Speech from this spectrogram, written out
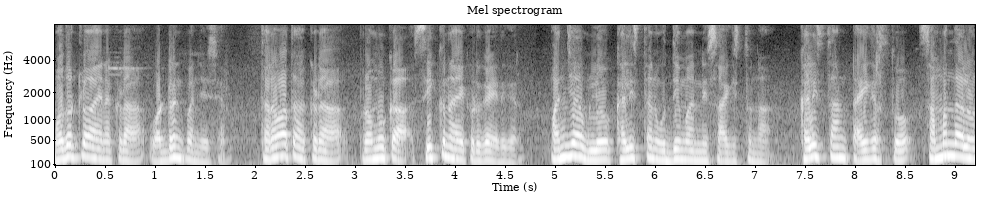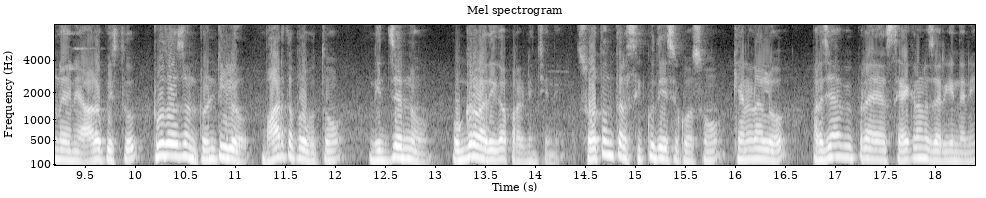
మొదట్లో ఆయన అక్కడ వడ్రంగి పనిచేశారు. తర్వాత అక్కడ ప్రముఖ సిక్ నాయకుడిగా ఎదిగారు. పంజాబ్లో ఖలిస్తాన్ ఉద్యమాన్ని సాగిస్తున్న ఖలిస్తాన్ టైగర్స్తో సంబంధాలు ఉన్నాయని ఆరోపిస్తూ టూ థౌజండ్ ట్వంటీలో భారత ప్రభుత్వం నిజ్జర్ను ఉగ్రవాదిగా ప్రకటించింది. స్వతంత్ర సిక్కు దేశం కోసం కెనడాలో ప్రజాభిప్రాయ సేకరణ జరిగిందని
